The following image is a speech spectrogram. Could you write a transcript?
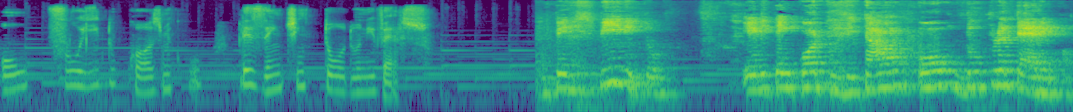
ou fluido cósmico presente em todo o universo. O perispírito, ele tem corpo vital ou duplo etérico.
